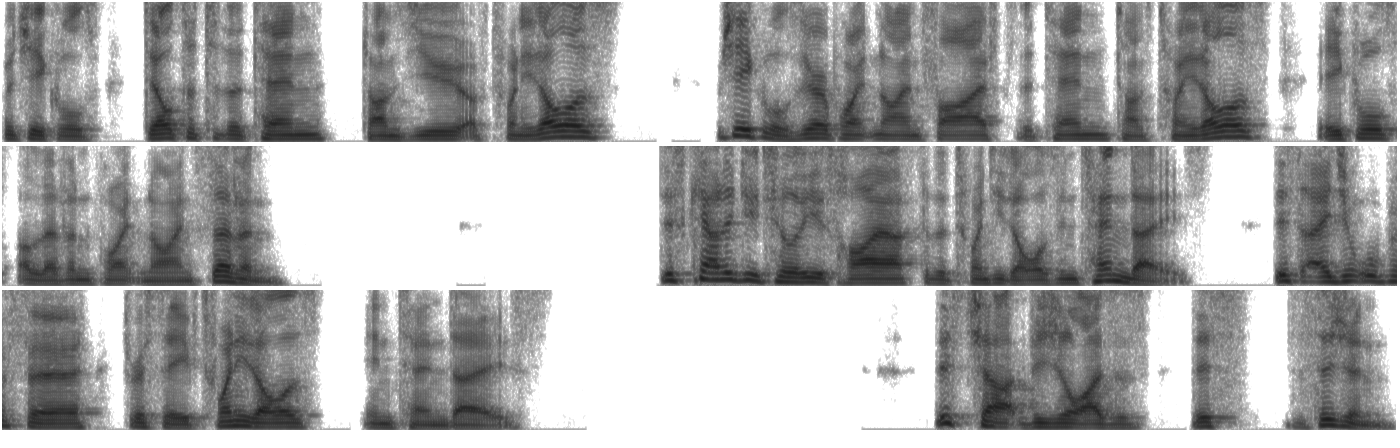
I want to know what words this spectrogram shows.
which equals delta to the 10 times U of $20, which equals 0.95 to the 10 times $20 equals 11.97. Discounted utility is higher for the $20 in 10 days. This agent will prefer to receive $20 in 10 days. This chart visualizes this decision.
